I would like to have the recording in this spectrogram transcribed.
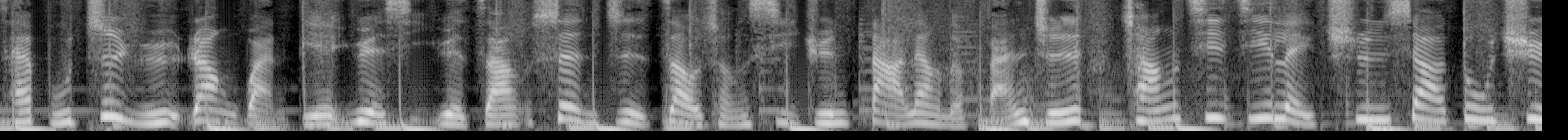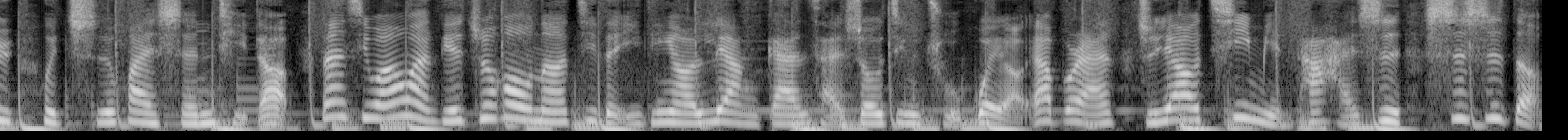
才不至于让碗碟越洗越脏，甚至造成细菌大量的。繁殖长期积累吃下肚去会吃坏身体的。那洗完碗碟之后呢，记得一定要晾干才收进橱柜哦，要不然只要器皿它还是湿湿的，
